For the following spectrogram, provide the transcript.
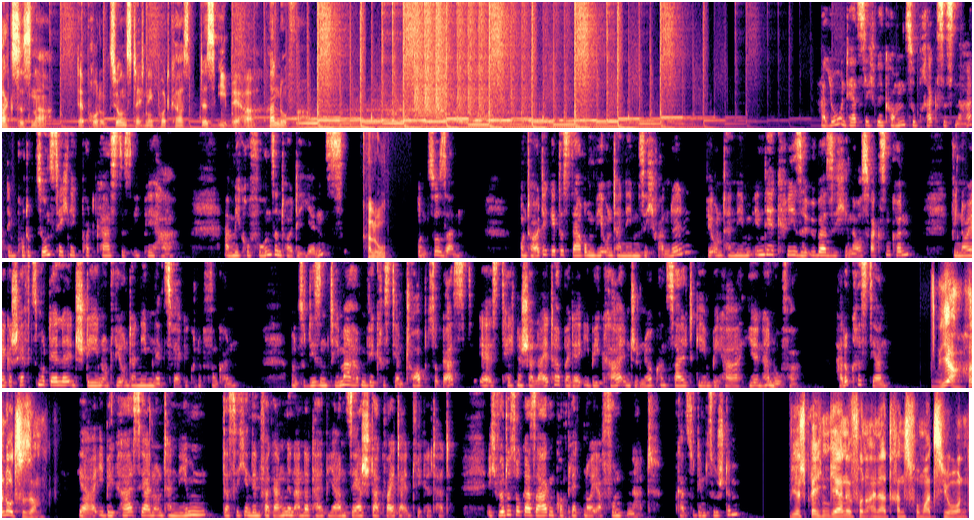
Praxisnah, der Produktionstechnik-Podcast des IPH Hannover. Hallo und herzlich willkommen zu Praxisnah, dem Produktionstechnik-Podcast des IPH. Am Mikrofon sind heute Jens. Hallo. Und Susanne. Und heute geht es darum, wie Unternehmen sich wandeln, wie Unternehmen in der Krise über sich hinauswachsen können, wie neue Geschäftsmodelle entstehen und wie Unternehmen Netzwerke knüpfen können. Und zu diesem Thema haben wir Christian Torb zu Gast. Er ist technischer Leiter bei der IBK Ingenieur Consult GmbH hier in Hannover. Hallo Christian. Ja, hallo zusammen. Ja, IBK ist ja ein Unternehmen, das sich in den vergangenen anderthalb Jahren sehr stark weiterentwickelt hat. Ich würde sogar sagen, komplett neu erfunden hat. Kannst du dem zustimmen? Wir sprechen gerne von einer Transformation.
